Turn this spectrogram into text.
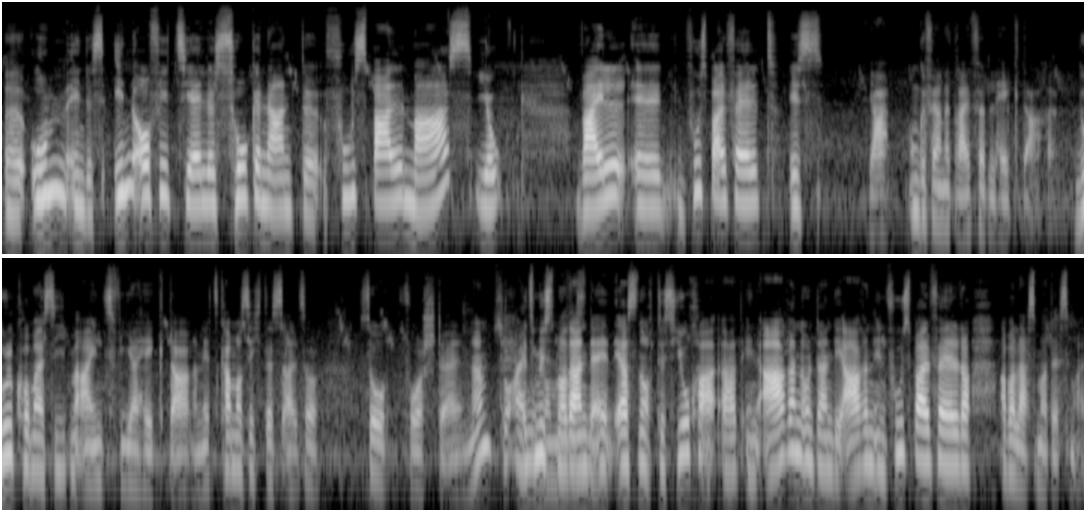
äh, um in das inoffizielle sogenannte Fußballmaß, Jo. weil äh, ein Fußballfeld ist ja, ungefähr eine Dreiviertel Hektare, 0,714 Hektaren. Jetzt kann man sich das also so vorstellen. Ne? So Jetzt müssen wir dann erst noch das Juchat in Aaren und dann die Aaren in Fußballfelder, aber lassen wir das mal.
